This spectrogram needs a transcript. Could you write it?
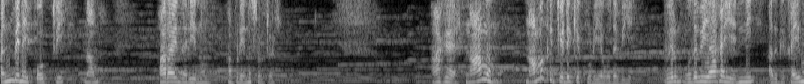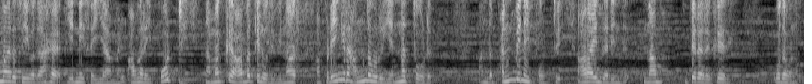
பண்பினை போற்றி நாம் ஆராய்ந்தறியணும் அப்படின்னு சொல்றார். ஆக நாமும் நமக்கு கிடைக்கக்கூடிய உதவியை வெறும் உதவியாக எண்ணி அதுக்கு கைமாறு செய்வதாக எண்ணி செய்யாமல் அவரை போற்றி நமக்கு ஆபத்தில் உதவினார் அப்படிங்கிற அந்த ஒரு எண்ணத்தோடு அந்த பண்பினை போற்றி ஆராய்ந்தறிந்து நாம் பிறருக்கு உதவணும்.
